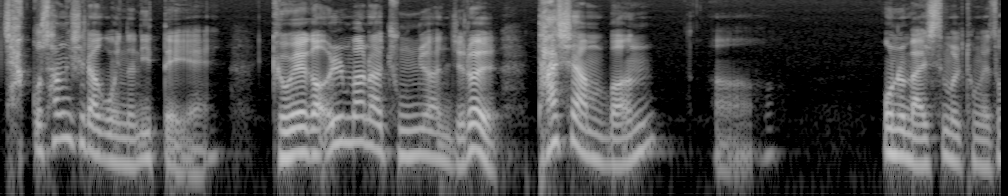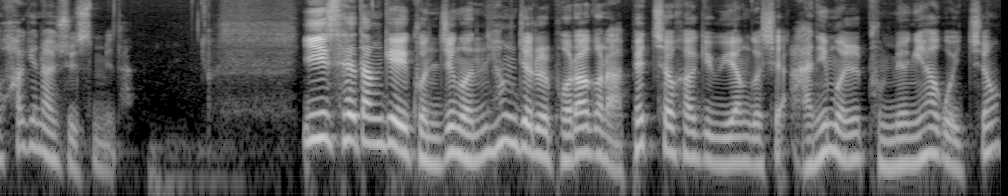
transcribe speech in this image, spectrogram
자꾸 상실하고 있는 이때에 교회가 얼마나 중요한지를 다시 한번 어, 오늘 말씀을 통해서 확인할 수 있습니다. 이 세 단계의 권징은 형제를 벌하거나 배척하기 위한 것이 아님을 분명히 하고 있죠.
